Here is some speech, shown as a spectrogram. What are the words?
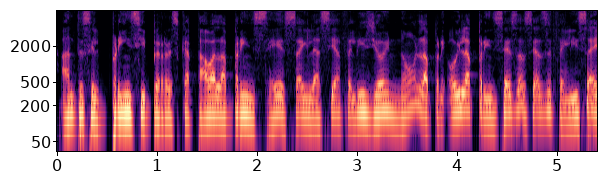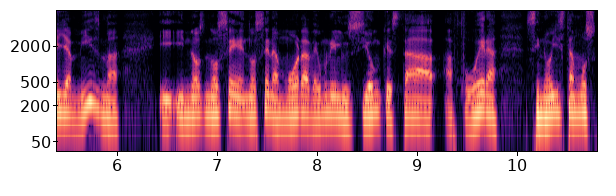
Antes el príncipe rescataba a la princesa y la hacía feliz y hoy no. La, hoy la princesa se hace feliz a ella misma y, no, se, no se enamora de una ilusión que está afuera, sino hoy estamos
